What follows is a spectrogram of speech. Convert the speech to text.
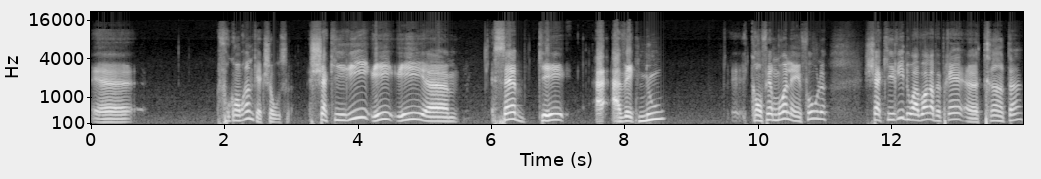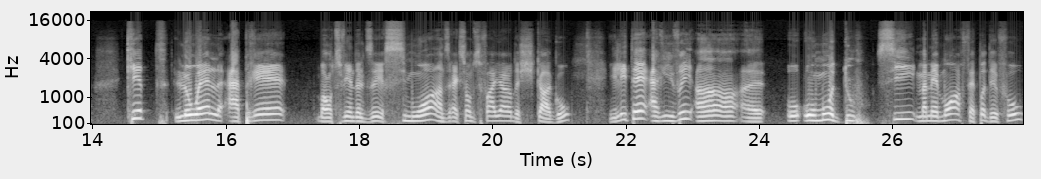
Il euh, faut comprendre quelque chose. Shakiri et, Seb qui est avec nous, confirme-moi l'info, Shakiri doit avoir à peu près 30 ans, quitte l'OL après bon, tu viens de le dire, six mois en direction du Fire de Chicago. Il était arrivé en, euh, au, mois d'août. Si ma mémoire ne fait pas défaut,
